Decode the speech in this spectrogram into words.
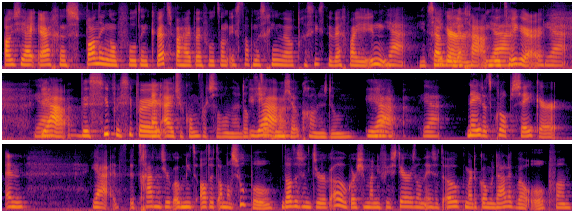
als jij ergens spanning op voelt en kwetsbaarheid bij voelt... dan is dat misschien wel precies de weg waar je in ja, je zou willen gaan. Ja, je trigger. Ja, ja. ja, dus super, super... En uit je comfortzone, dat, dat moet je ook gewoon eens doen. Ja. ja. Nee, dat klopt zeker. En ja, het, het, gaat natuurlijk ook niet altijd allemaal soepel. Dat is natuurlijk ook. Als je manifesteert, dan is het ook, maar daar komen dadelijk wel op. Van,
